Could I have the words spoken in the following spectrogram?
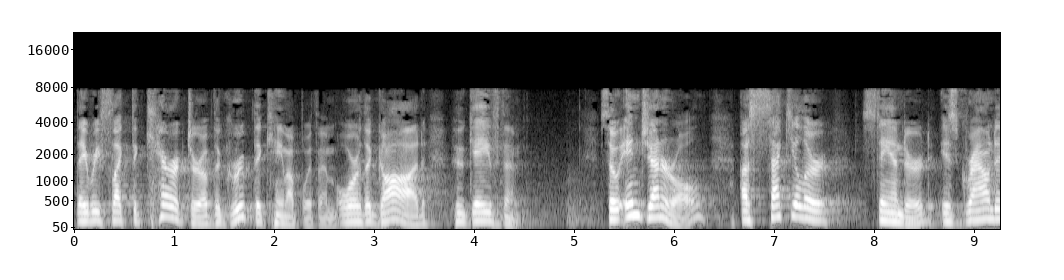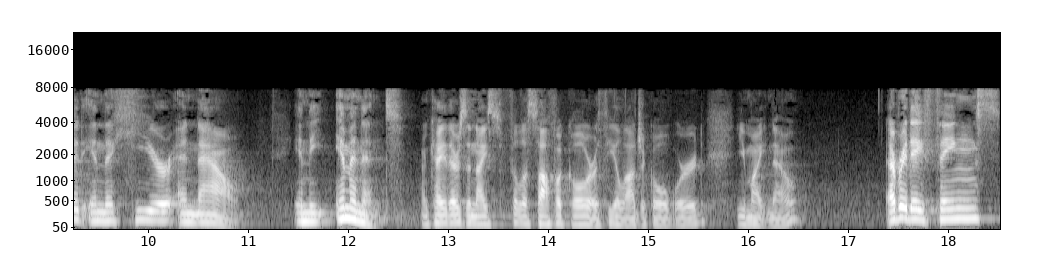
they reflect the character of the group that came up with them or the God who gave them. So, in general, a secular standard is grounded in the here and now, in the immanent. Okay, there's a nice philosophical or theological word you might know. Everyday things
